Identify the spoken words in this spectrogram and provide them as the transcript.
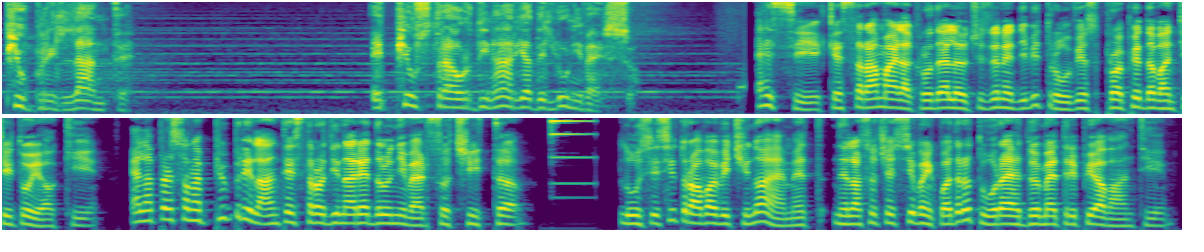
più brillante e più straordinaria dell'universo. Eh sì, che sarà mai la crudele uccisione di Vitruvius proprio davanti ai tuoi occhi. È la persona più brillante e straordinaria dell'universo, Cheat. Lucy si trova vicino a Emmet, nella successiva inquadratura è due metri più avanti.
